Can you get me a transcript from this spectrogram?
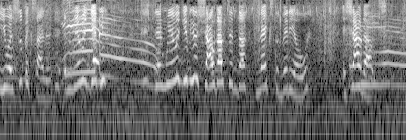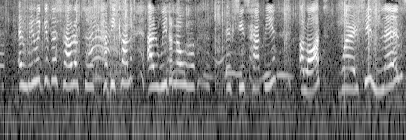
you are super excited, and we will give you. Then we will give you shout outs in the next video. Shout outs. And we would give the shout out to Happy Khan. And we don't know if she's happy a lot. Where she lives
